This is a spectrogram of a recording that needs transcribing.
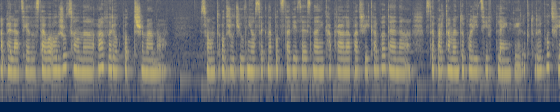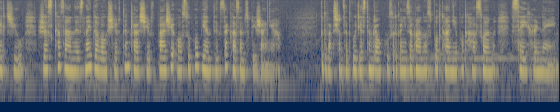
Apelacja została odrzucona, a wyrok podtrzymano. Sąd odrzucił wniosek na podstawie zeznań kaprala Patricka Bodena z Departamentu Policji w Plainville, który potwierdził, że skazany znajdował się w tym czasie w bazie osób objętych zakazem zbliżania. W 2020 roku zorganizowano spotkanie pod hasłem Say Her Name,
